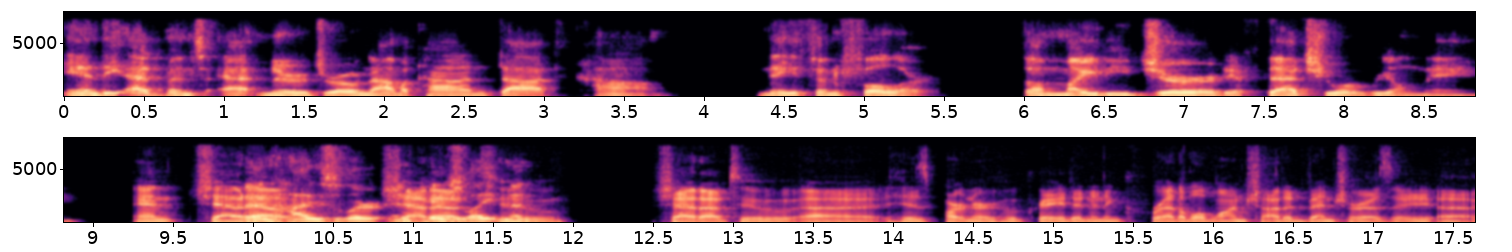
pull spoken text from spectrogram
Andy Edmonds at nerdronomicon.com, Nathan Fuller, the mighty Jerd, if that's your real name, And shout Ben out, Heisler and shout Paige Lightman. Shout out to uh, his partner who created an incredible one-shot adventure as a uh,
